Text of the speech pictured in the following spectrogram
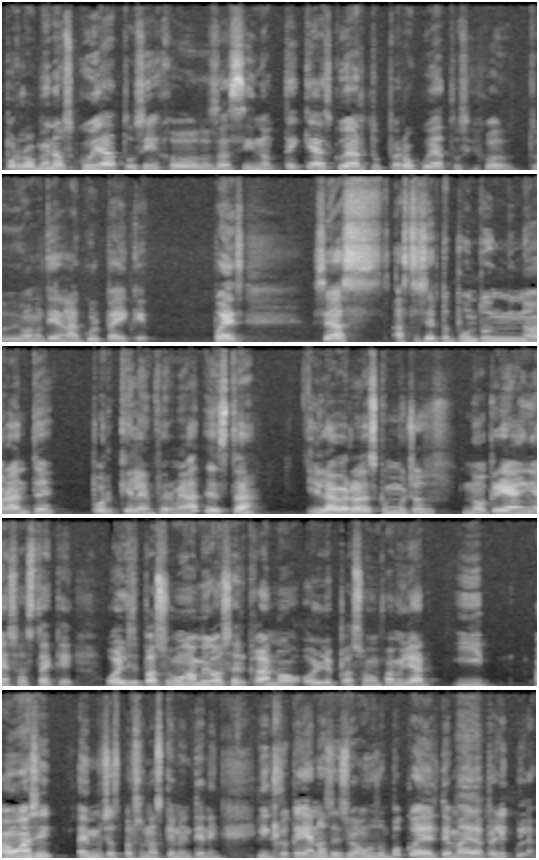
por lo menos cuida a tus hijos. O sea, si no te quieres cuidar tú, pero cuida a tus hijos. Tus hijos no tienen la culpa de que, pues, seas hasta cierto punto un ignorante porque la enfermedad está. Y la verdad es que muchos no creían en eso hasta que o les pasó a un amigo cercano o le pasó a un familiar. Y aún así, hay muchas personas que no entienden. Y creo que ya nos desviamos un poco del tema de la película.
